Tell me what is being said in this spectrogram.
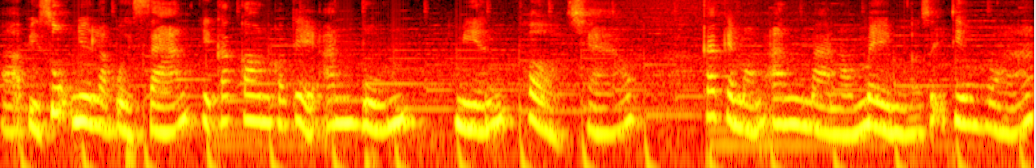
À, ví dụ như là buổi sáng thì các con có thể ăn bún, miến, phở, cháo, các cái món ăn mà nó mềm, nó dễ tiêu hóa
